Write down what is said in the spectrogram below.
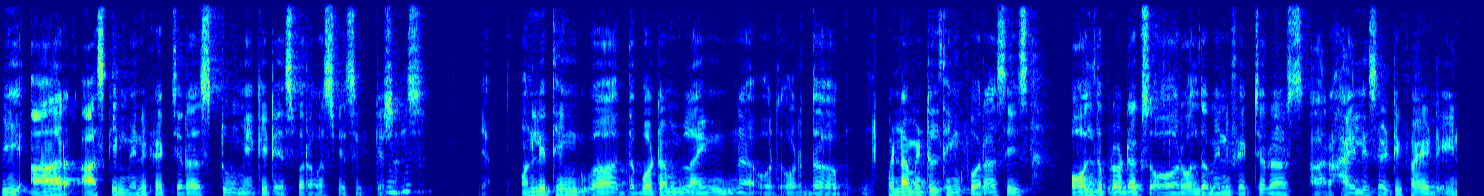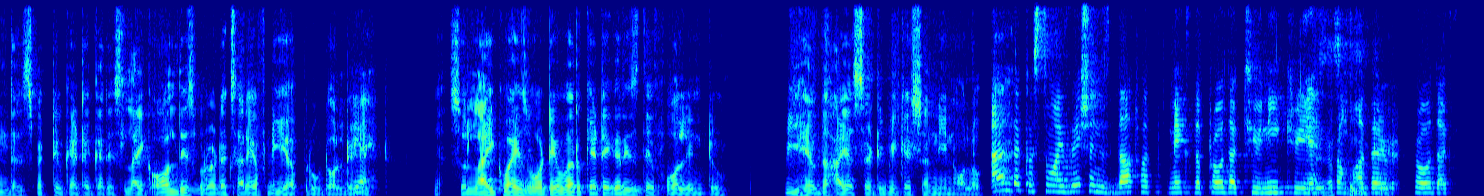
We are asking manufacturers to make it as per our specifications. Yeah. Only thing, uh, the bottom line uh, or, or the fundamental thing for us is all the products or all the manufacturers are highly certified in the respective categories. Like all these products are FDA approved already. Yeah. Yeah. So likewise, whatever categories they fall into, we have the highest certification in all of them. And the customization is that what makes the product unique really Yes. from other products.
